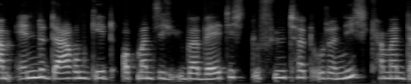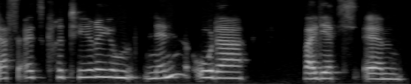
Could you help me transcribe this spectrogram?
am Ende darum geht, ob man sich überwältigt gefühlt hat oder nicht. Kann man das als Kriterium nennen? Oder weil jetzt ähm,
